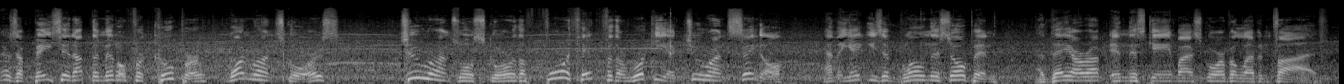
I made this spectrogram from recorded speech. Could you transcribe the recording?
There's a base hit up the middle for Cooper. One run scores. Two runs will score. The fourth hit for the rookie, a two run single. And the Yankees have blown this open. They are up in this game by a score of 11 5.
